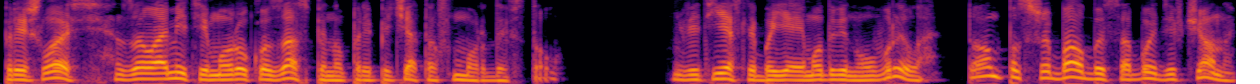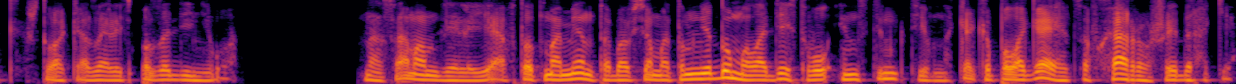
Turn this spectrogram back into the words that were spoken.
Пришлось заломить ему руку за спину, припечатав мордой в стол. Ведь если бы я ему двинул в рыло, то он посшибал бы с собой девчонок, что оказались позади него. На самом деле я в тот момент обо всем этом не думал, а действовал инстинктивно, как и полагается в хорошей драке.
